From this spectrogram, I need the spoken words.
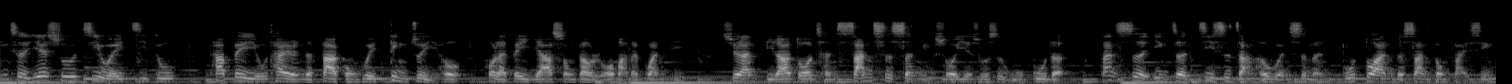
因此，耶稣既为基督，他被犹太人的大公会定罪以后，后来被押送到罗马的官邸。虽然比拉多曾三次声明说耶稣是无辜的，但是因这祭司长和文士们不断地煽动百姓，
